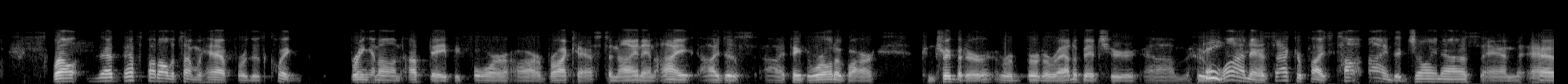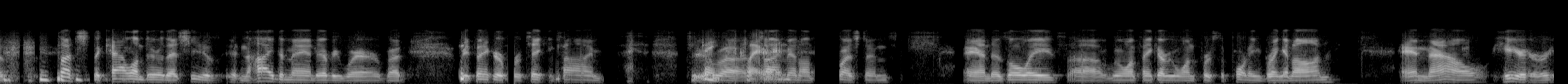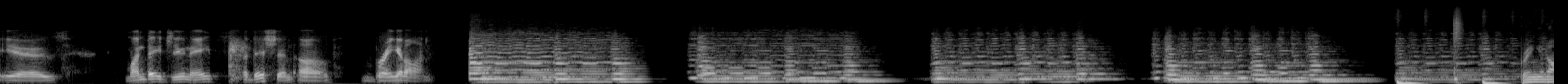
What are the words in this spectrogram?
Well, that that's about all the time we have for this quick bring it on update before our broadcast tonight. And I I just I think the world of our contributor Roberta Radovich, who um, who Thanks. one has sacrificed time to join us and has touched the calendar that she is in high demand everywhere. But we thank her for taking time to Thanks, uh, chime in on questions. And as always, uh, we want to thank everyone for supporting Bring It On. And now here is Monday, June 8th edition of Bring It On.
